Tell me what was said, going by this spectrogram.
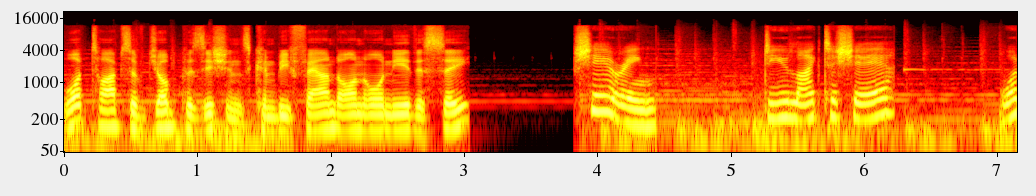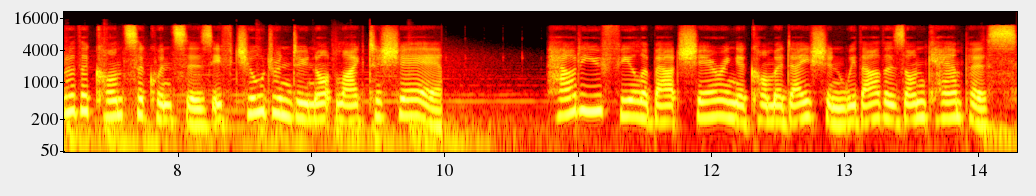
What types of job positions can be found on or near the sea? Sharing. Do you like to share? What are the consequences if children do not like to share? How do you feel about sharing accommodation with others on campus?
